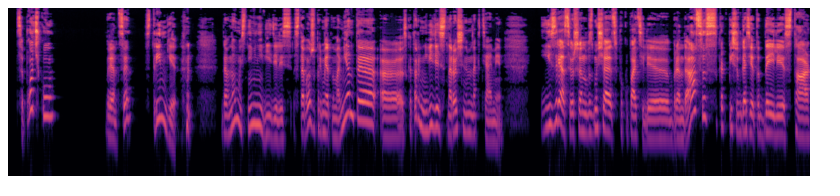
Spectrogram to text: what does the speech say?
– цепочку. Вариант С – стринги. Давно мы с ними не виделись. С того же примерно момента, а, с которым не виделись с нарощенными ногтями. И зря совершенно возмущаются покупатели бренда Asus, как пишет газета Daily Star,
